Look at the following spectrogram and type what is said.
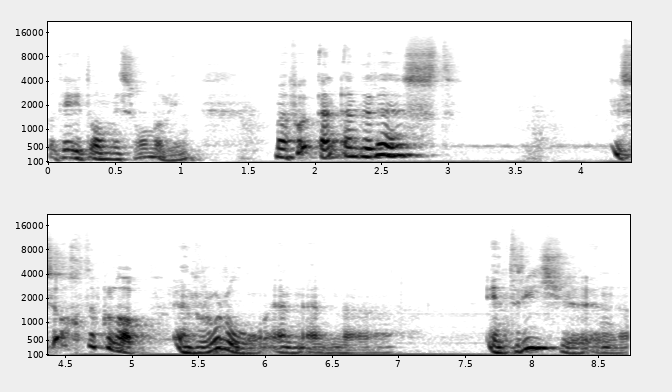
Dat heet dan mishandeling. Maar voor, en, en, de rest is achterklap en roddel en, en uh, intrige en uh,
